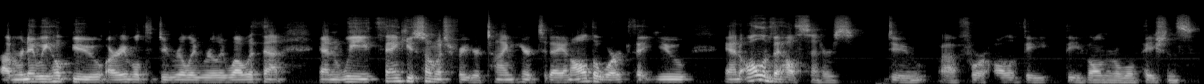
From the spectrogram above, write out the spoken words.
Um, Renee, we hope you are able to do really, really well with that. And we thank you so much for your time here today and all the work that you and all of the health centers do uh, for all of the the vulnerable patients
